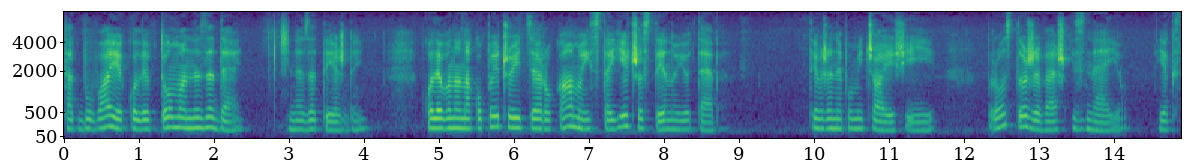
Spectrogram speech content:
Так буває, коли втома не за день і не за тиждень, коли вона накопичується роками і стає частиною тебе. Ти вже не помічаєш її, просто живеш із нею, як з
